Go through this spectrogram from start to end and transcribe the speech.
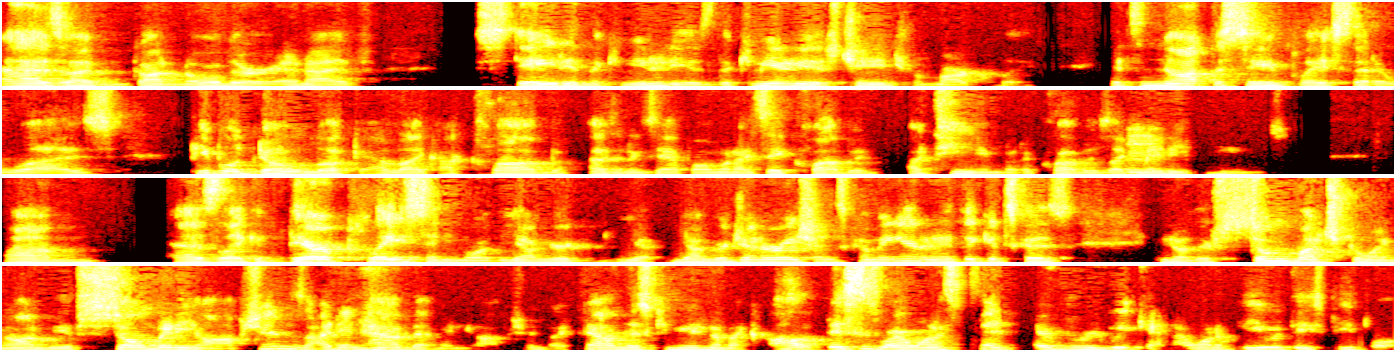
as I've gotten older and I've stayed in the community, is the community has changed remarkably. It's not the same place that it was. People don't look at like a club as an example. And when I say club, a team, but a club is like mm. many teams, um, as like their place anymore. The younger younger generations coming in, and I think it's because you know, there's so much going on. We have so many options. I didn't have that many options. I found this community. I'm like, oh, this is where I want to spend every weekend. I want to be with these people.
